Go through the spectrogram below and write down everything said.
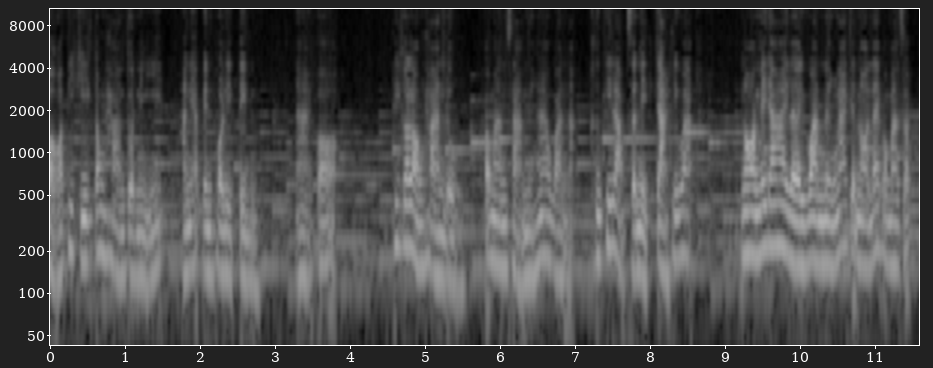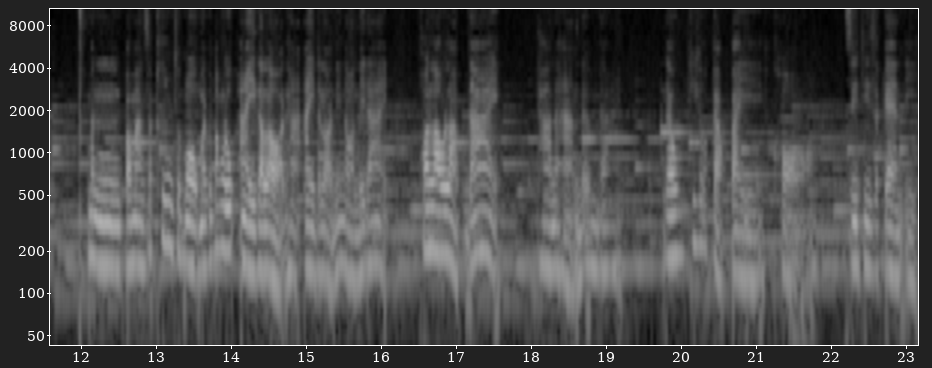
บอกว่าพี่กิ๊กต้องทานตัวนี้ อันนี้เป็นโพลิตินนะก็พี่ก็ลองทานดูประมาณ 3-5 วันอะคือพี่หลับสนิทจากที่ว่านอนไม่ได้เลยวันหนึ่งน่าจะนอนได้ประมาณสักมันประมาณสักครึ่งชั่วโมงมันก็ต้องลุกไอตลอดฮะไอตลอดนี่นอนไม่ได้พอเราหลับได้ทานอาหารเริ่มได้ แล้วพี่ก็กลับไปขอ ซีทีสแกนอีก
